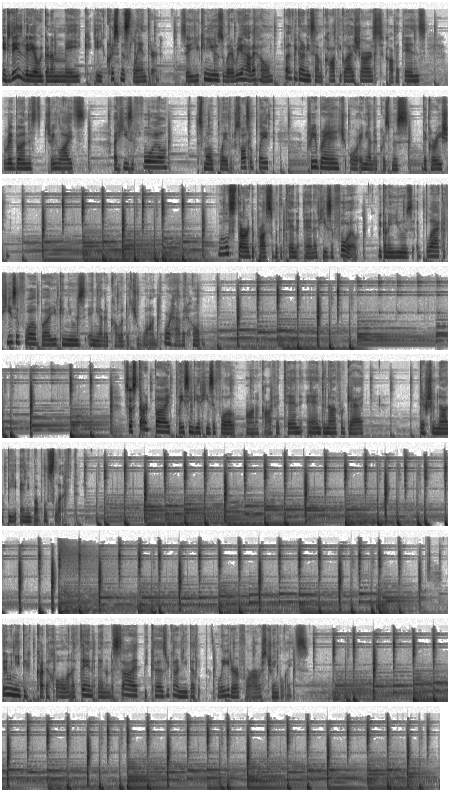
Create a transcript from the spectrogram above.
In today's video, we're gonna make a Christmas lantern. So you can use whatever you have at home, but we're gonna need some coffee glass jars, coffee tins, ribbon, string lights, adhesive foil, small plate or saucer plate, tree branch, or any other Christmas decoration. We will start the process with a thin and adhesive foil. We're gonna use a black adhesive foil, but you can use any other color that you want or have at home. So start by placing the adhesive foil on a coffee tin and do not forget there should not be any bubbles left. Then we need to cut a hole on a thin and on the side because we're gonna need that later for our string lights.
